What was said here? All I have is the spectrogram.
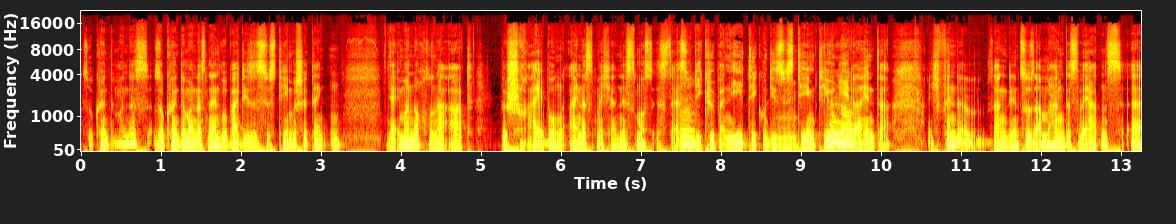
So könnte man das, so könnte man das nennen, wobei dieses systemische Denken ja immer noch so eine Art Beschreibung eines Mechanismus ist. Da ist mhm. so die Kybernetik und die mhm. Systemtheorie genau. dahinter. Ich finde, sagen den Zusammenhang des Werdens, äh,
